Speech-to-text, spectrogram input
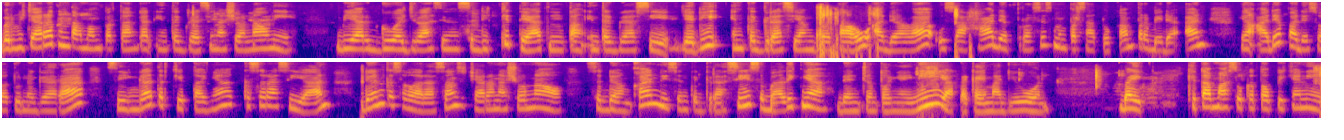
berbicara tentang mempertahankan integrasi nasional nih, biar gue jelasin sedikit ya tentang integrasi. Jadi, integrasi yang gue tahu adalah usaha dan proses mempersatukan perbedaan yang ada pada suatu negara sehingga terciptanya keserasian dan keselarasan secara nasional. Sedangkan disintegrasi sebaliknya, dan contohnya ini ya PKI Madiun. Baik, kita masuk ke topiknya nih,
